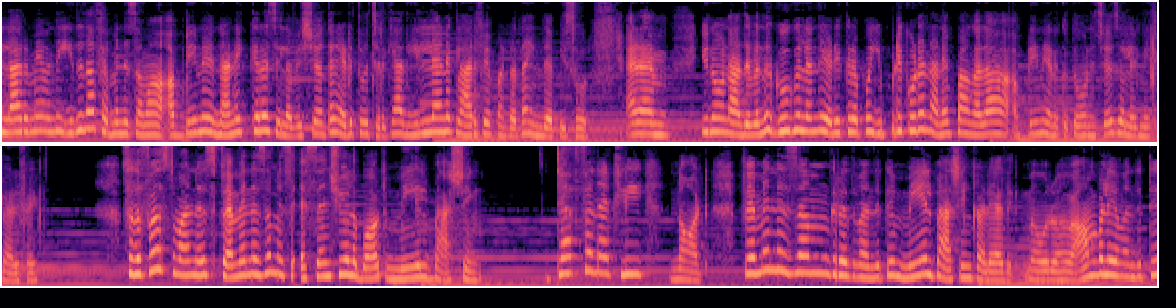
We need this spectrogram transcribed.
எல்லாருமே வந்து இதுதான் ஃபெமினிசமா அப்படின்னு நினைக்கிற சில விஷயத்த எடுத்து வச்சுருக்கேன். அது இல்லைன்னு கிளாரிஃபை பண்ணுறது தான் இந்த எபிசோட் அண்ட் ஐம் யூனோ நான் அது வந்து கூகுள்லேருந்து எடுக்கிறப்போ இப்படி கூட நினைப்பாங்களா அப்படின்னு எனக்கு தோணுச்சு. So let me clarify so the first one is feminism is essential about male bashing definitely not ஃபெமினிசம்ங்கிறது வந்துட்டு மேல் பேஷிங் கிடையாது. ஒரு ஆம்பளை வந்துட்டு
